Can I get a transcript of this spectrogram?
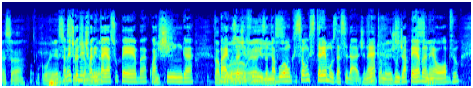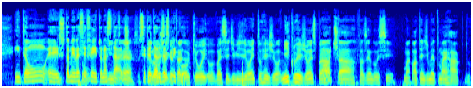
essa ocorrência. Principalmente quando a gente fala em chamamento. Itaiaçupeba, Coatinga, Tabuão, bairros da é divisa, isso. Tabuão, que são extremos da cidade, né? Exatamente. Jundiapeba, Sim. né? Óbvio. Então, é, isso também vai ser feito na cidade. É, o secretário já secretário explicou. que vai ser dividido em oito regiões, micro-regiões para estar fazendo esse atendimento mais rápido.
